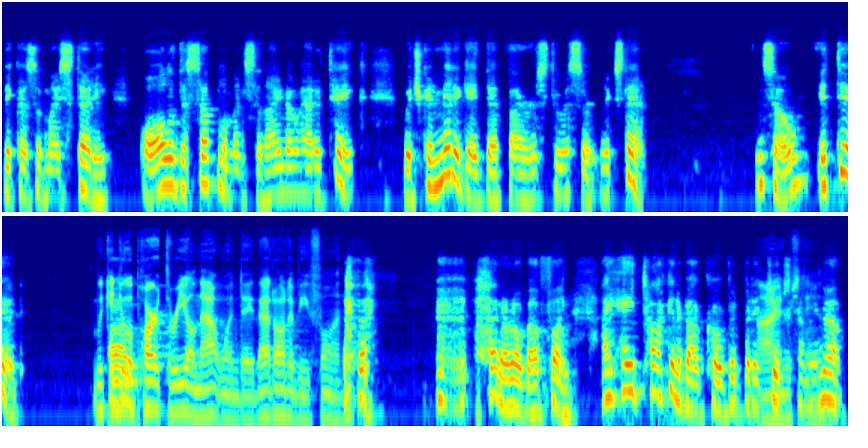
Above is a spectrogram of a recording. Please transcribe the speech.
because of my study, all of the supplements that I know how to take, which can mitigate that virus to a certain extent. And so it did. We can do um, a part three on that one day. That ought to be fun. I don't know about fun. I hate talking about COVID, but it keeps coming up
